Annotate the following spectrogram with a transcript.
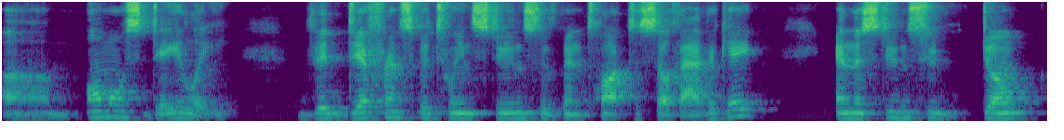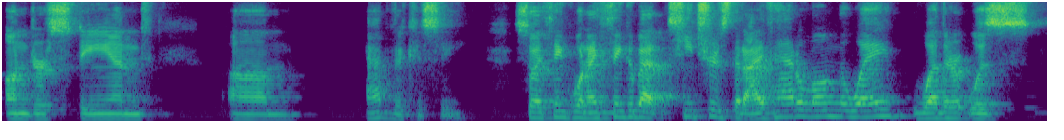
um, almost daily the difference between students who've been taught to self advocate and the students who don't understand um, advocacy. So I think when I think about teachers that I've had along the way, whether it was,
